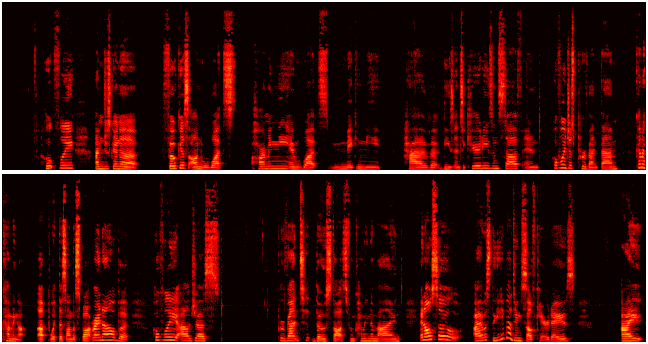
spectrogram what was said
hopefully, I'm just gonna focus on what's harming me and what's making me have these insecurities and stuff, and hopefully just prevent them. Kind of coming up, up with this on the spot right now, but hopefully, I'll just prevent those thoughts from coming to mind. And also, I was thinking about doing self care days. I've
